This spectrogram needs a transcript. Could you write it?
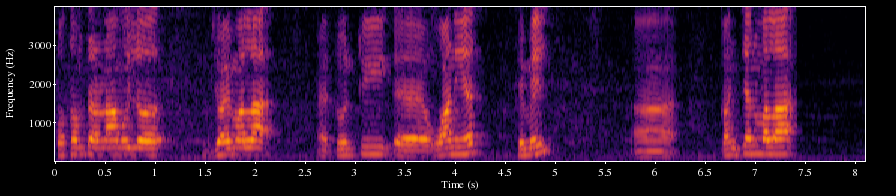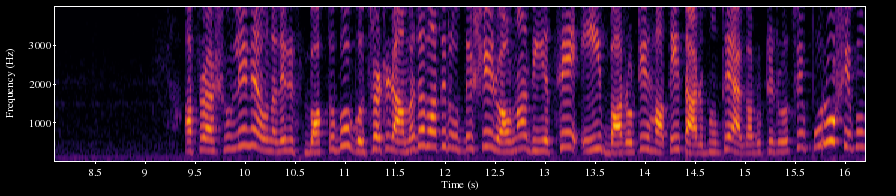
প্রথমটার নাম হইল Jaimala twenty one year female Kanchanmala আপনারা শুনলেন ওনাদের বক্তব্য। গুজরাটের আহমেদাবাদের উদ্দেশ্যে রওনা দিয়েছে এই বারোটি হাতে। তার মধ্যে এগারোটি রয়েছে পুরুষ এবং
